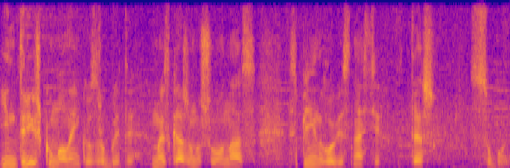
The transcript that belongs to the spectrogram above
інтрижку маленьку зробити, ми скажемо, що у нас спінінгові снасті теж з собою.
